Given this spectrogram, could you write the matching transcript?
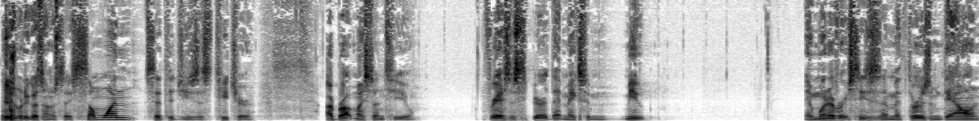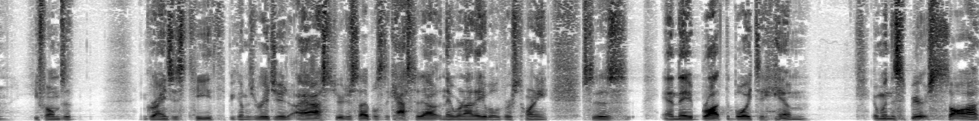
Here's what he goes on to say Someone said to Jesus, Teacher, I brought my son to you, for he has a spirit that makes him mute. And whenever it seizes him, it throws him down. He foams it, grinds his teeth, becomes rigid. I asked your disciples to cast it out, and they were not able. Verse 20 says, And they brought the boy to him. And when the spirit saw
